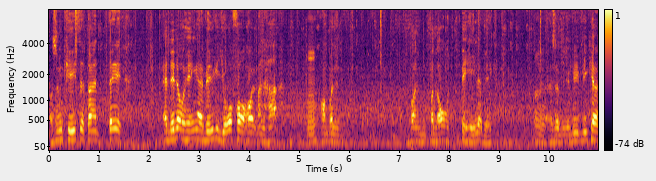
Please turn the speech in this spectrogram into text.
Og sådan en kiste, der, er- det er lidt afhængig af, hvilke jordforhold man har, Mm. om hvor, hvornår det hele er væk. Okay. Altså, vi, vi, vi kan,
